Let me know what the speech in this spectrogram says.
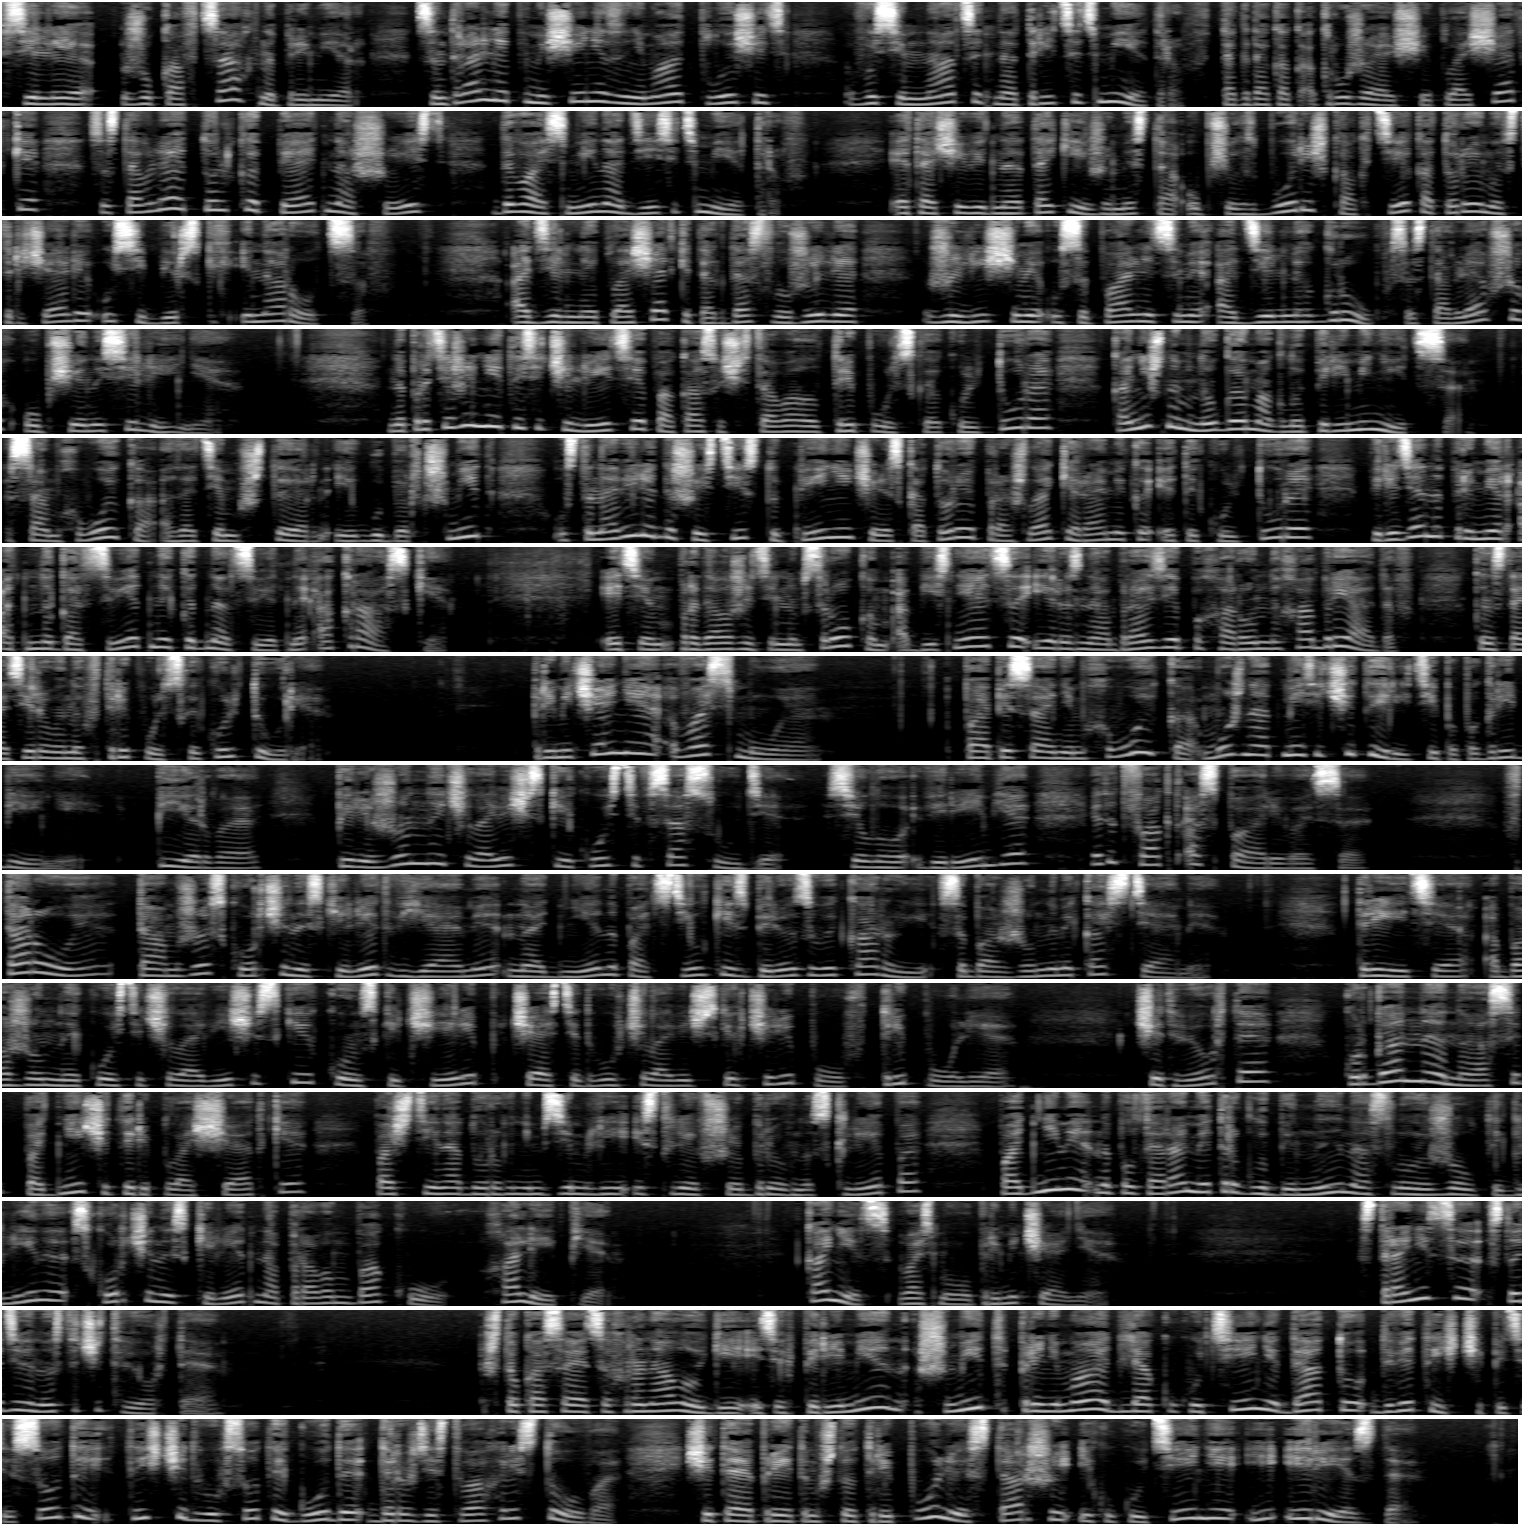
В селе Жуковцах, например, центральные помещения занимают площадь 18 на 30 метров, тогда как окружающие площадки составляют только 5 на 6 до 8 на 10 метров. Это, очевидно, такие же места общих сборищ, как те, которые мы встречали у сибирских инородцев. Отдельные площадки тогда служили жилищами-усыпальницами отдельных групп, составлявших общее население. На протяжении тысячелетия, пока существовала трипольская культура, конечно, многое могло перемениться. Сам Хвойка, а затем Штерн и Губерт Шмидт установили до шести ступеней, через которые прошла керамика этой культуры, перейдя, например, от многоцветной к одноцветной окраске. Этим продолжительным сроком объясняется и разнообразие похоронных обрядов, констатированных в трипольской культуре. Примечание восьмое. По описаниям Хвойка можно отметить четыре типа погребений. Первое. Пережженные человеческие кости в сосуде. Село Веремья. Этот факт оспаривается. Второе. Там же скорченный скелет в яме на дне на подстилке из березовой коры с обожженными костями. Третье. Обожженные кости человеческие, конский череп, части двух человеческих черепов, триполия. Четвертое — курганная насыпь, под ней четыре площадки, почти над уровнем земли истлевшие бревна склепа, под ними на полтора метра глубины на слое желтой глины скорченный скелет на правом боку, халепье. Конец восьмого примечания. Страница 194. Что касается хронологии этих перемен, Шмидт принимает для Кукутени дату 2500-1200 годы до Рождества Христова, считая при этом, что Триполи старше и Кукутени, и Ирезда.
